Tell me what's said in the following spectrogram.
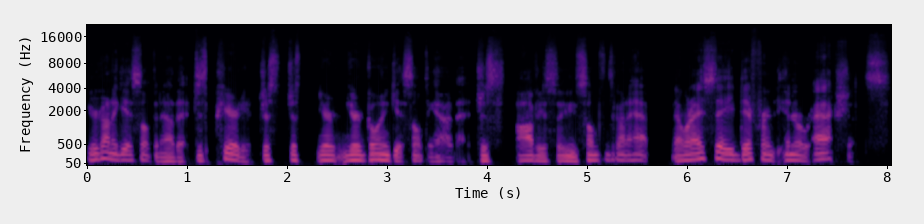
you're going to get something out of that. Just period. Just, just you're, you're going to get something out of that. Just obviously something's going to happen. Now, when I say different interactions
